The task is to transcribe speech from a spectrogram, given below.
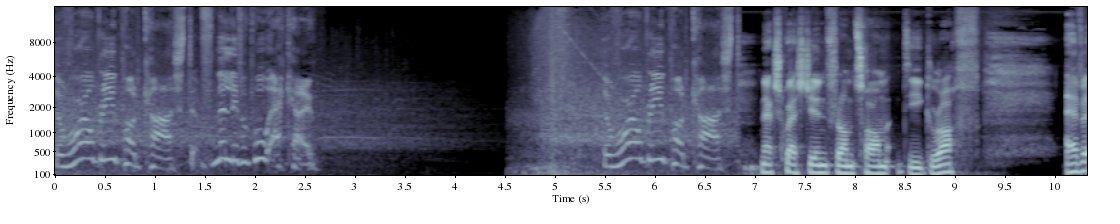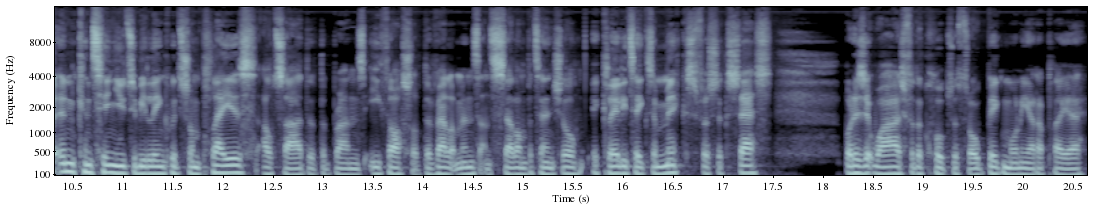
The Royal Blue Podcast from the Liverpool Echo. The Royal Blue Podcast. Next question from Tom D. Groff. Everton continue to be linked with some players outside of the brand's ethos of development and sell on potential. It clearly takes a mix for success, but is it wise for the club to throw big money at a player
